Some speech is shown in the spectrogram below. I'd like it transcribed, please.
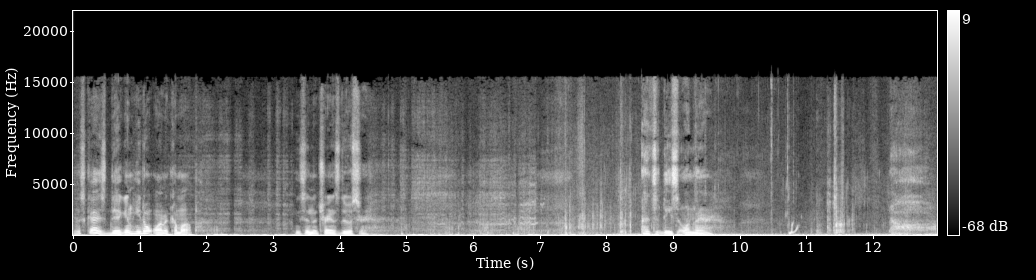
This guy's digging. He don't want to come up. He's in the transducer. That's a decent one there. Oh.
